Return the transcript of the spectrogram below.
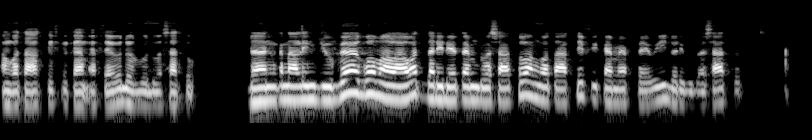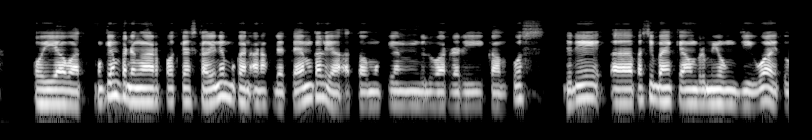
anggota aktif IKM FTW 2021. Dan kenalin juga gue Malawat dari DTM 21, anggota aktif IKM FTWI 2021. Oh iya, Wat, mungkin pendengar podcast kali ini bukan anak DTM kali ya, atau mungkin di luar dari kampus. Jadi eh, pasti banyak yang bermiung jiwa itu.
